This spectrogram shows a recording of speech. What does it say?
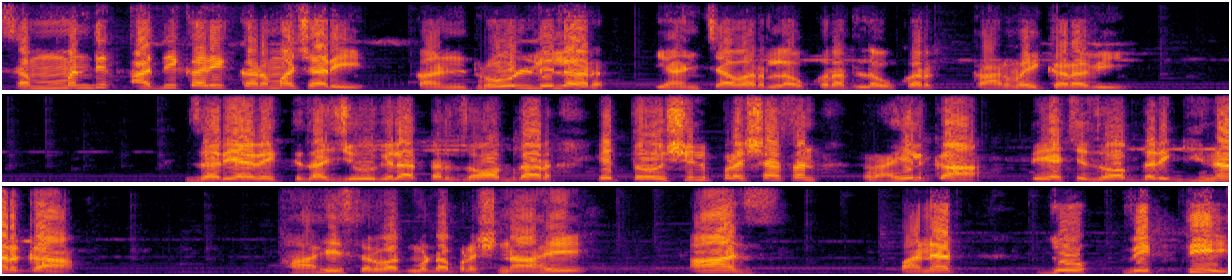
संबंधित अधिकारी कर्मचारी कंट्रोल डीलर यांच्यावर लवकरात लवकर कारवाई करावी. जर या व्यक्तीचा जीव गेला तर जबाबदार हे तहसील प्रशासन राहील का? ते याची जबाबदारी घेणार का? हा ही सर्वात मोठा प्रश्न आहे. आज पाण्यात जो व्यक्ती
